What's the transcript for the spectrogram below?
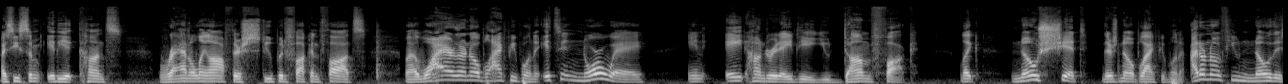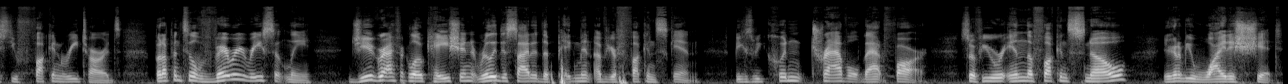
I see some idiot cunts rattling off their stupid fucking thoughts. Why are there no black people in it? It's in Norway in 800 AD, you dumb fuck. Like, no shit, there's no black people in it. I don't know if you know this, you fucking retards, but up until very recently, geographic location really decided the pigment of your fucking skin because we couldn't travel that far. So if you were in the fucking snow, you're going to be white as shit.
